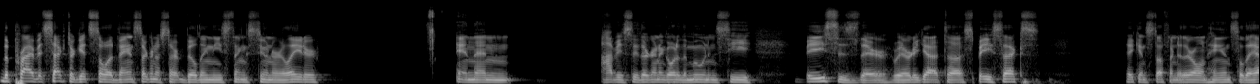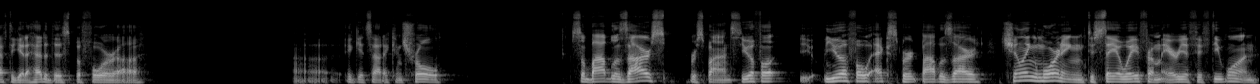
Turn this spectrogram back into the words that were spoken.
the private sector gets so advanced, they're going to start building these things sooner or later. And then obviously they're going to go to the moon and see bases there. We already got uh, SpaceX taking stuff into their own hands, so they have to get ahead of this before uh, uh, it gets out of control. So Bob Lazar's response, UFO UFO expert Bob Lazar, chilling warning to stay away from Area 51. Of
